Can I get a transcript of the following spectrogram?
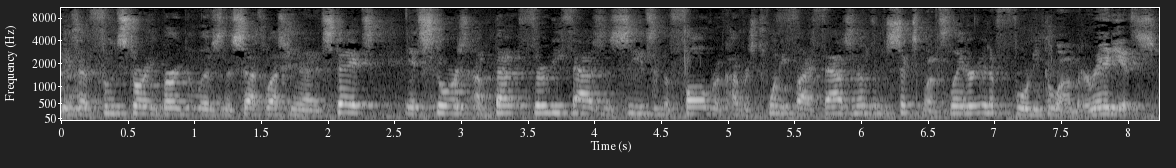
is a food storing bird that lives in the southwestern United States. It stores about 30,000 seeds in the fall, recovers 25,000 of them six months later in a 40 kilometer radius.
